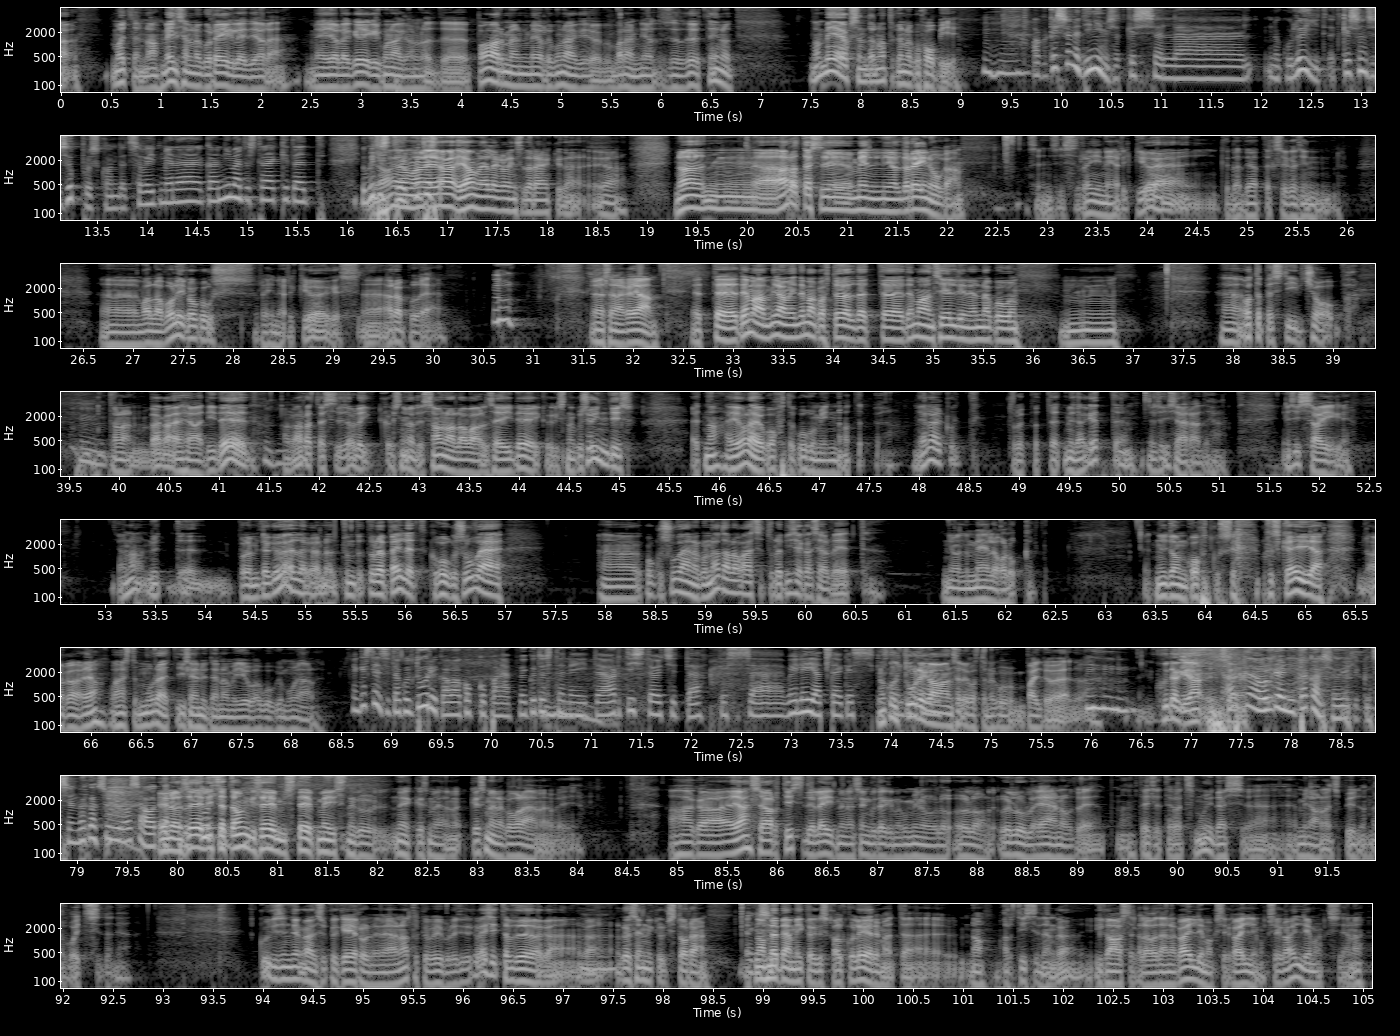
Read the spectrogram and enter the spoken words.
ma ütlen, noh, meil seal nagu reegleid ei ole, me ei ole keegi kunagi olnud äh, baarmen, me ei ole kunagi varem nii-öelda seda tööd teinud no meie jaoks on ta natuke nagu hobi mm. -hmm. aga kes on need inimesed, kes selle nagu lõid, et kes on see sõpruskond, et sa võid meile ka nimedest rääkida, et. ja kuidas te. Kuidas... hea, hea meelega võin seda rääkida ja no mm, arvatavasti meil nii-öelda Reinuga, see on siis Rein-Erik Jõe, keda teatakse ka siin äh, vallavolikogus, Rein-Erik Jõe, kes äh, ära põe mm. -hmm ühesõnaga jaa, et äh, tema, mina võin tema kohta öelda, et äh, tema on selline nagu mm, Otepää Steve Jobs mm.. tal on väga head ideed mm, -hmm. aga arvatavasti see oli ikkagist niimoodi, et saunalaval see idee ikkagist nagu sündis. et noh, ei ole ju kohta, kuhu minna Otepää, järelikult tuleb võtta et midagi ette ja see ise ära teha. ja siis saigi. ja noh, nüüd pole midagi öelda, aga noh, tuleb välja, et kogu suve Äh, kogu suve nagu nädalavahetused tuleb ise ka seal veeta, nii-öelda meeleolukalt. Et nüüd on koht, kus, kus käia, aga jah, vahest on mure, et ise nüüd enam ei jõua kuhugi mujale no kes teil seda kultuurikava kokku paneb või kuidas te neid artiste otsite, kes või leiate, kes, kes? no kultuurikava on selle kohta nagu palju öelda kuidagi jah see.... ärge olge nii tagasihoidlikud, see on väga suur osa. ei no see lihtsalt ongi see, mis teeb meist nagu need, kes me, kes me nagu oleme või aga jah, see artistide leidmine, see on kuidagi nagu minu õlu, õlu, õlule jäänud või et noh, teised teevad siis muid asju ja, ja mina olen siis püüdnud nagu otsida, tead. Kuigi see on ka niisugune keeruline ja natuke võib-olla isegi väsitav töö, aga mm, -hmm. aga, mhm. aga see on ikkagist tore. et noh, me peame ikkagist kalkuleerima, et noh, artistid on ka iga aastaga lähevad aina kallimaks ja kallimaks ja kallimaks ja noh,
